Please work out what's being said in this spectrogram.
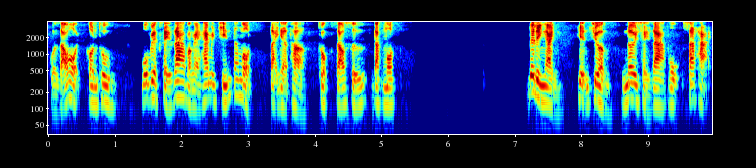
của giáo hội Con Thum, vụ việc xảy ra vào ngày 29 tháng 1 tại nhà thờ thuộc giáo xứ Đắc Một. Đây là hình ảnh hiện trường nơi xảy ra vụ sát hại.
